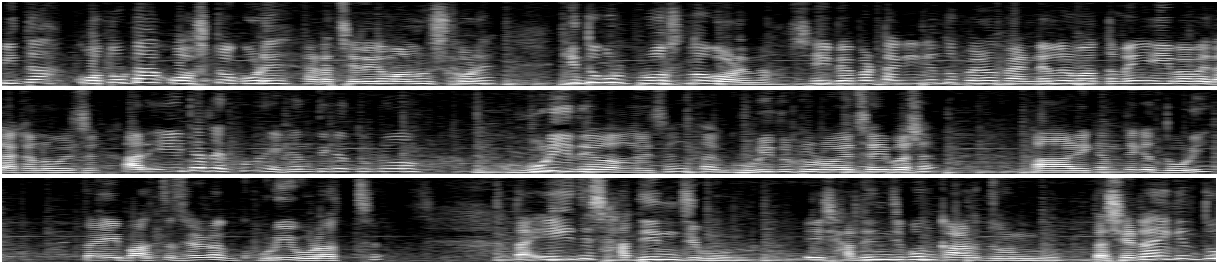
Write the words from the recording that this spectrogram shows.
পিতা কতটা কষ্ট করে একটা ছেলেকে মানুষ করে, কিন্তু কোনো প্রশ্ন করে না। সেই ব্যাপারটাকে কিন্তু প্যারো প্যান্ডেলের মাধ্যমে এইভাবে দেখানো হয়েছে। আর এইটা দেখুন, এখান থেকে দুটো ঘুড়ি দেওয়া হয়েছে। তা ঘুড়ি দুটো রয়েছে এই পাশে, আর এখান থেকে দড়ি। তাই এই বাচ্চা ছেলেটা ঘুড়ি ওড়াচ্ছে। তা এই যে স্বাধীন জীবন, এই স্বাধীন জীবন কার জন্য? তা সেটাই কিন্তু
